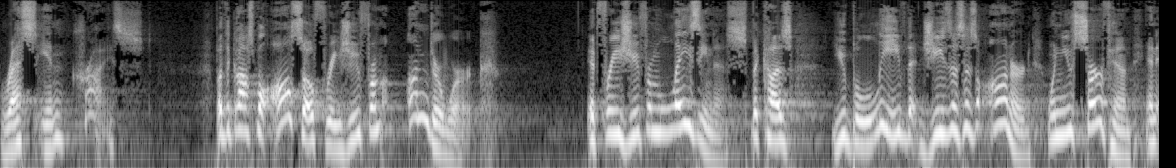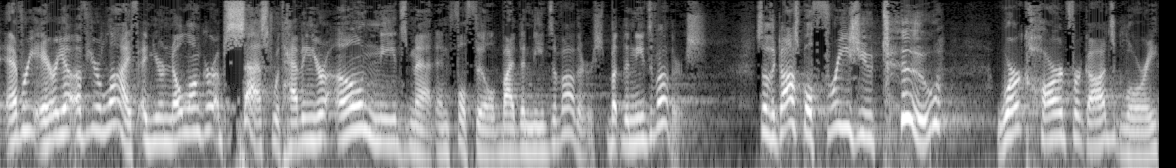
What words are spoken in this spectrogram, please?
rests in Christ. But the gospel also frees you from underwork. It frees you from laziness because you believe that Jesus is honored when you serve him in every area of your life, and you're no longer obsessed with having your own needs met and fulfilled by the needs of others, but the needs of others. So the gospel frees you to work hard for God's glory,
